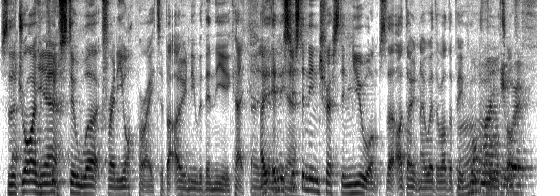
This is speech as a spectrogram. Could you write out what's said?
So the driver uh, yeah. could still work for any operator, but only within the UK. Uh, and it's just an interesting nuance that I don't know whether other people oh. might be worth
